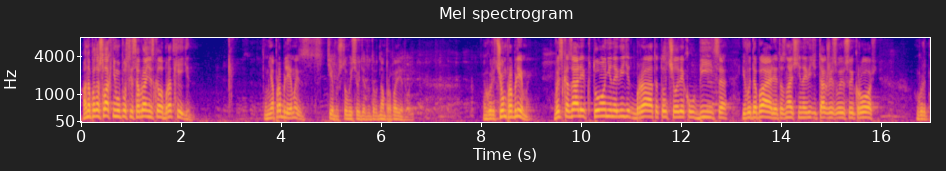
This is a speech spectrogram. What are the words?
Она подошла к нему после собрания и сказала, брат Хейген, у меня проблемы с тем, что вы сегодня тут нам проповедовали. Он говорит, в чем проблемы? Вы сказали, кто ненавидит брата, тот человека убийца, и вы добавили, это значит ненавидеть также и свою свекровь. Говорит,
